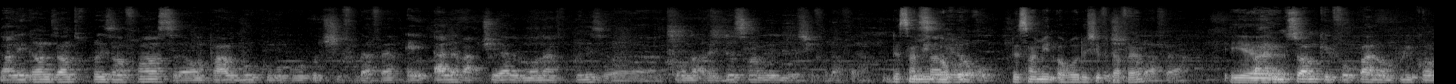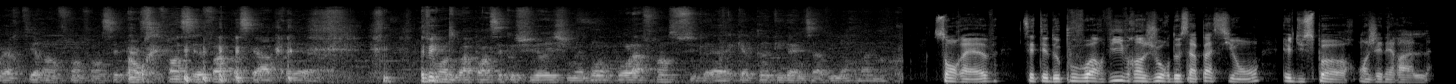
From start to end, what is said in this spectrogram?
dans les grandes entreprises en France, euh, on parle beaucoup, beaucoup, beaucoup de chiffre d'affaires. Et à l'heure actuelle, mon entreprise euh, tourne avec 200 000 de chiffre d'affaires. 200 000 euros. 200 000 euros de chiffre d'affaires. Et euh, une somme qu'il ne faut pas non plus convertir en francs français. Ah ouais. Francs CFA, parce qu'après, tout le monde va penser que je suis riche. Mais bon, pour la France, je suis quelqu'un qui gagne sa vie normalement. Son rêve, c'était de pouvoir vivre un jour de sa passion et du sport en général.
